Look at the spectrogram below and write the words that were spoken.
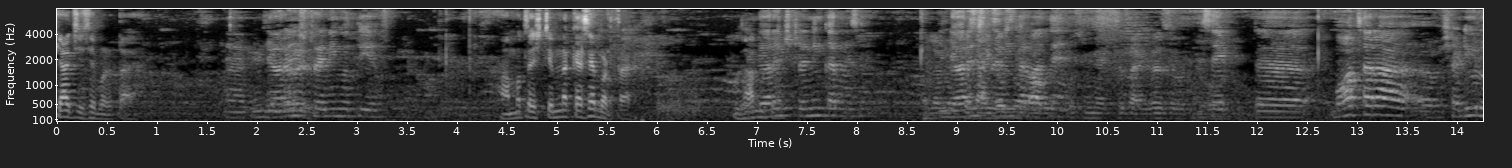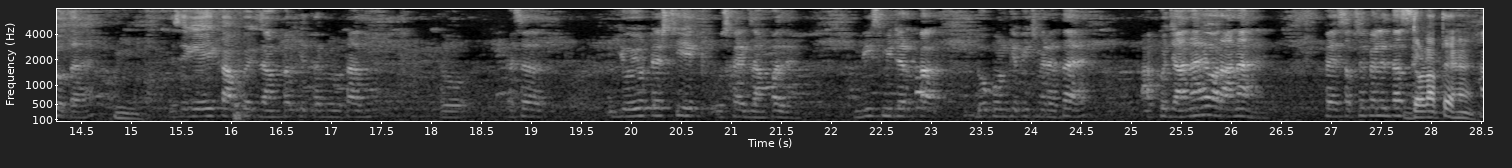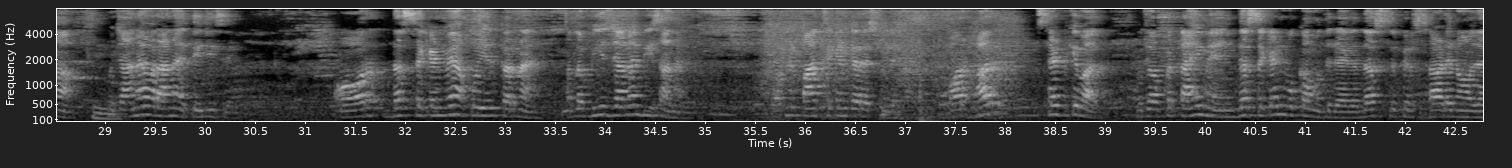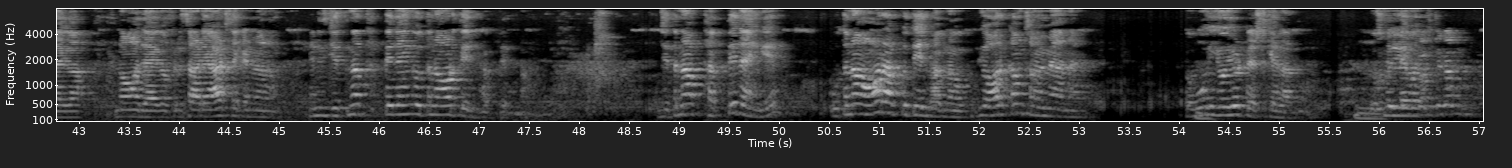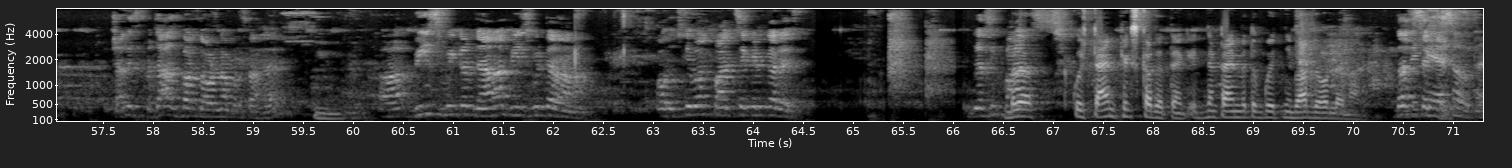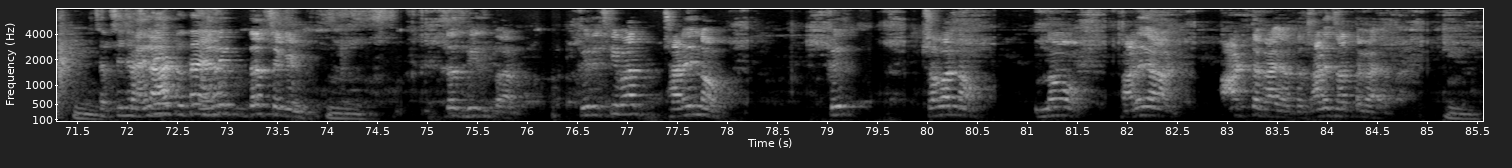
क्या चीज़ से बढ़ता है? इंड्योरेंस ट्रेनिंग होती है। हाँ मतलब स्टेमिना कैसे बढ़ता है? इंड्योरेंस ट्रेनिंग करने से। मतलब एक्सरसाइजेस training करवाते हैं। उसमें एक्सरसाइजेस होती हैं। जैसे बहुत सारा शेड्यूल होता है। हम्म, जैसे कि एक आपको एग्जांपल की तरह बता दूँ तो ऐसा यो यो टेस्ट ही एक उसका एग्जांपल है। बीस मीटर का दो कोन के बीच में रहता है। आपको जाना है और आना है। पहले सबसे पहले दस दौड़ाते हैं। हाँ वो जाना है और आना है तेज़ी से। और दस सेकंड में आपको ये करना है। मतलब बीस जाना है बीस आना है। तो अपने पाँच सेकंड का रेस्ट मिलेगा और हर सेट के बाद वो जो आपका टाइम है दस सेकंड वो कम होता जाएगा। दस से फिर साढ़े नौ हो जाएगा नौ हो जाएगा फिर साढ़े आठ सेकंड में आना। यानी जितना थकते जाएँगे उतना और तेज भागते रहना। जितना आप थकते जाएँगे उतना और आपको तेज भागना होगा क्योंकि और कम समय में आना है। तो वो यो यो टेस्ट कहलाता है। उसमें लेवल कम से कम चालीस पचास बार दौड़ना पड़ता है। हम्म, बीस मीटर जाना बीस मीटर आना और उसके बाद पाँच सेकंड का रेस्ट जैसे मतलब कुछ टाइम फिक्स कर देते हैं कि इतने टाइम में तुमको इतनी बार दौड़ लेना है। दस सेकंड ऐसा होता है। सबसे जब स्टार्ट होता है पहले दस सेकंड हम्म, दस बीस बार। फिर इसके बाद साढ़े नौ। फिर सवा नौ। नौ साढ़े आठ। आठ तक आ जाता है साढ़े सात तक आ जाता है। हम्म,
